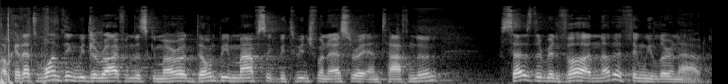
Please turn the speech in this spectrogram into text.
Okay, that's one thing we derive from this Gemara. Don't be mafsik between Shemon Esrei and Tachnun. Says the Ritva, another thing we learn out.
